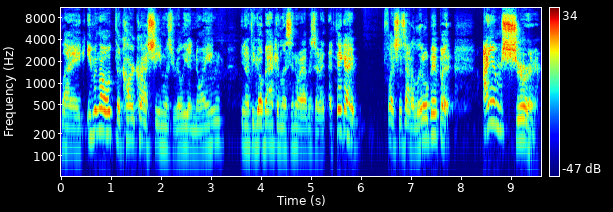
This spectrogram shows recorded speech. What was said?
like, even though the car crash scene was really annoying, you know, if you go back and listen to our episode, I, I think I fleshed this out a little bit, but I am sure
